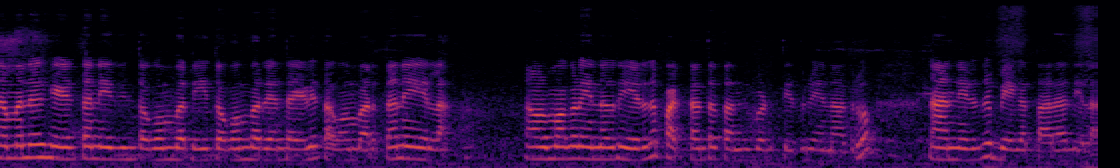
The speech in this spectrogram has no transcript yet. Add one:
ನಮ್ಮ ಮನೇಲಿ ಹೇಳ್ತಾನೆ ಇದೀನಿ, ತಗೊಂಬರ್ರಿ ತಗೊಂಬರ್ರಿ ಅಂತ ಹೇಳಿ ತಗೊಂಬರ್ತಾನೆ ಇಲ್ಲ. ಅವ್ರ ಮಗಳು ಏನಾದರೂ ಹೇಳಿದ್ರೆ ಪಟ್ಟ ಅಂತ ತಂದು ಬಿಡ್ತಿದ್ರು ಏನಾದರೂ. ನಾನು ಹೇಳಿದ್ರೆ ಬೇಗ ತರೋದಿಲ್ಲ.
